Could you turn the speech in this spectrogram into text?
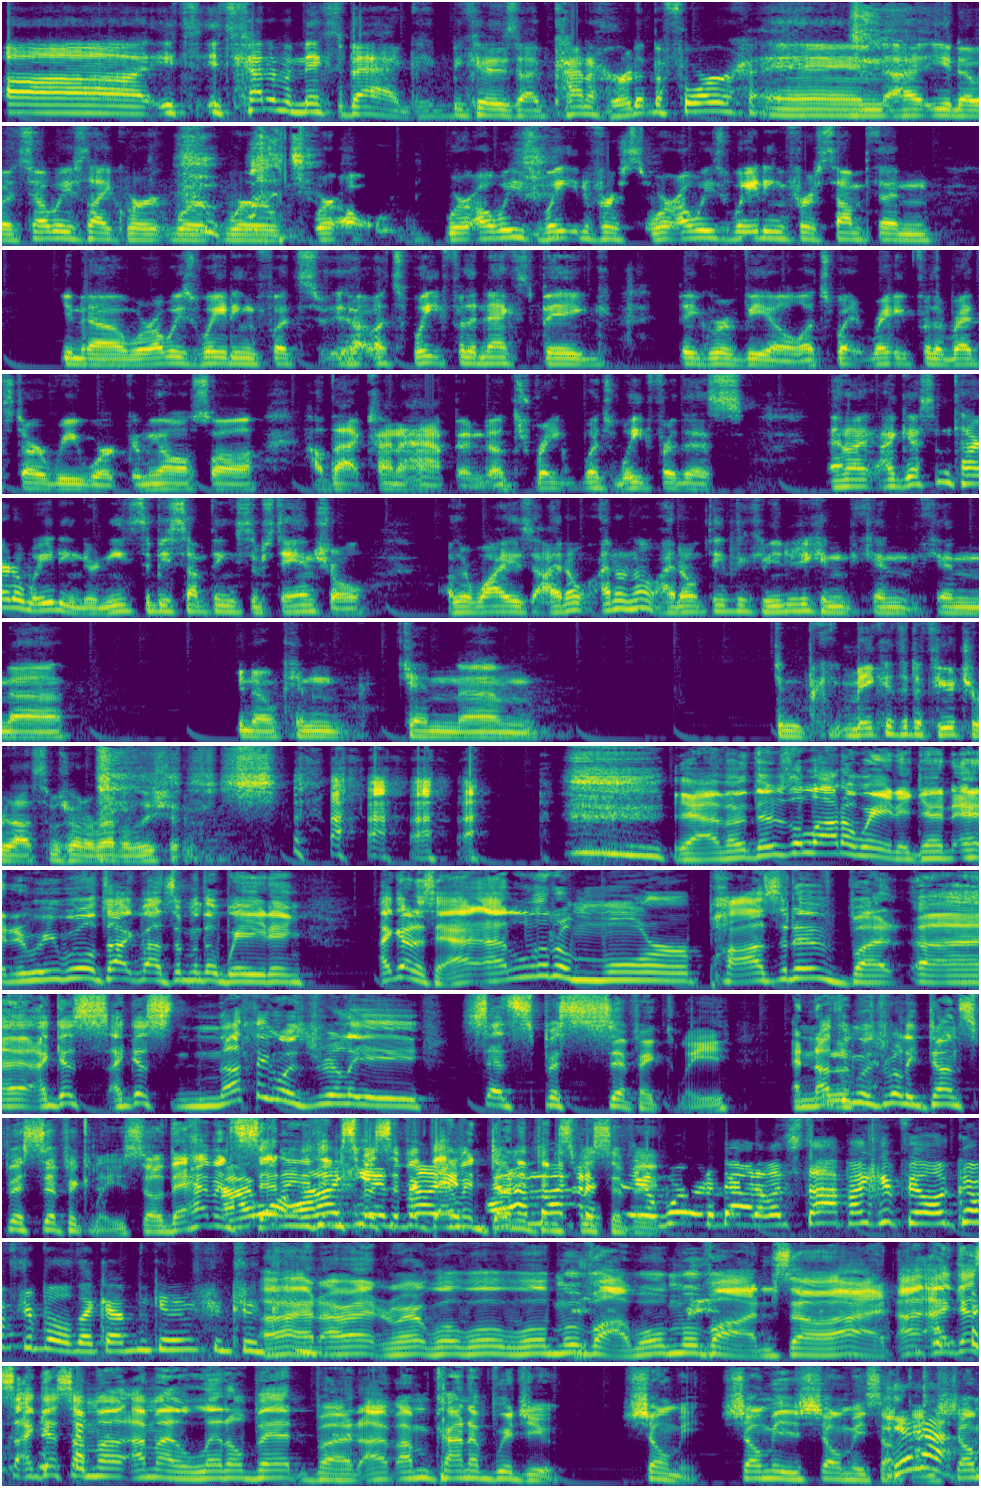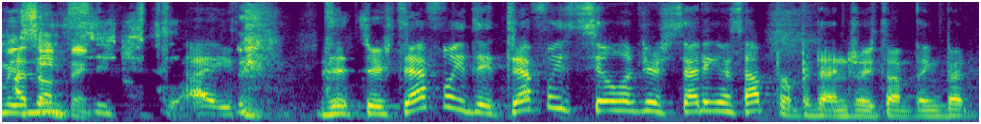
Uh, it's it's kind of a mixed bag because I've kind of heard it before, and uh, you know, it's always like we're we're we're we're we're always waiting for we're always waiting for something. You know, we're always waiting for let's let's wait for the next big big reveal. Let's wait wait for the Red Star rework, and we all saw how that kind of happened. Let's wait let's wait for this. And I, I guess I'm tired of waiting. There needs to be something substantial. Otherwise, I don't I don't know. I don't think the community can can can uh, you know can can um, can make it to the future without some sort of revolution. yeah, there's a lot of waiting, and, and we will talk about some of the waiting. I gotta say, a little more positive, but uh, I guess I guess nothing was really said specifically, and nothing was really done specifically. So they haven't said anything specific. They haven't done I'm anything not gonna say specific. a word about it. Let's stop. I can feel uncomfortable. Like I'm gonna. All right, all right, we'll we'll we'll move on. We'll move on. So, all right, I, I guess I guess I'm a I'm a little bit, but I, I'm kind of with you. Show me, show me, show me something. Yeah, show me I mean, something. I, there's definitely they definitely feel like they're setting us up for potentially something, but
